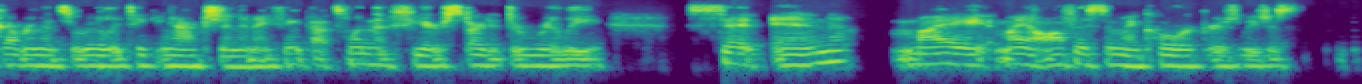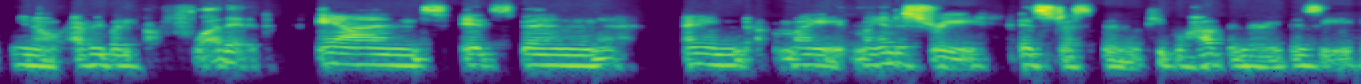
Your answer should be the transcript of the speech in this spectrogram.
governments are really taking action, and I think that's when the fear started to really sit in. My my office and my coworkers we just you know everybody got flooded. And it's been I mean, my my industry, it's just been people have been very busy,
